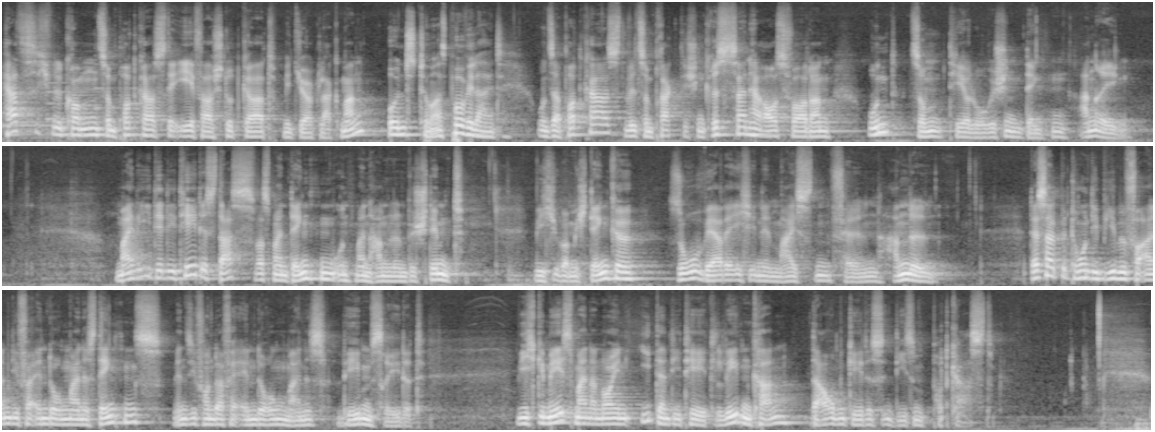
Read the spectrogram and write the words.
Herzlich willkommen zum Podcast der EFA Stuttgart mit Jörg Lackmann und Thomas Powileit. Unser Podcast will zum praktischen Christsein herausfordern und zum theologischen Denken anregen. Meine Identität ist das, was mein Denken und mein Handeln bestimmt. Wie ich über mich denke, so werde ich in den meisten Fällen handeln. Deshalb betont die Bibel vor allem die Veränderung meines Denkens, wenn sie von der Veränderung meines Lebens redet. Wie ich gemäß meiner neuen Identität leben kann, darum geht es in diesem Podcast.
